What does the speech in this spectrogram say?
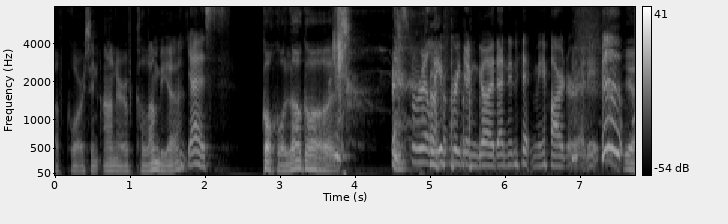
of course, in honor of Colombia, Yes. Coco Locos. It's really freaking good, and it hit me hard already. yeah,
